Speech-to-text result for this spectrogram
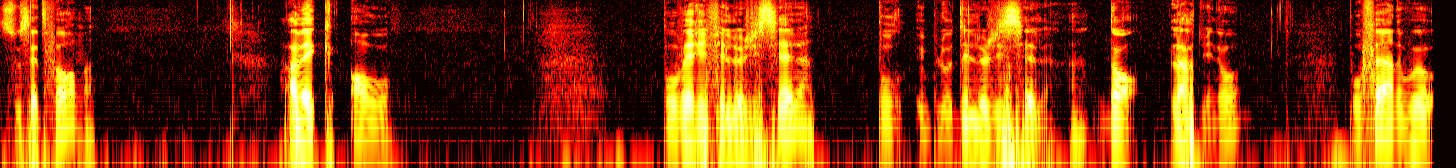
sous cette forme, avec en haut, pour vérifier le logiciel, pour uploader le logiciel dans l'Arduino, pour faire un nouveau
